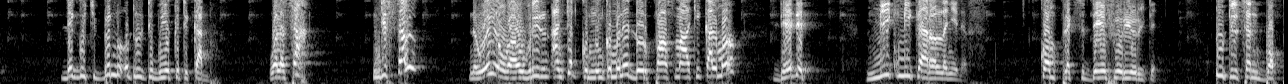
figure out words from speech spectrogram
déggu ci benn autorité bu yëkkati kàddu. Wala sax ngistal ne oui on va ouvrir une enquête comme nuñ ko mënee pansement ki calmant. Déedéet. Miik miikaaral la ñuy def. Complexe d'infériorité. Tuutil seen bopp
